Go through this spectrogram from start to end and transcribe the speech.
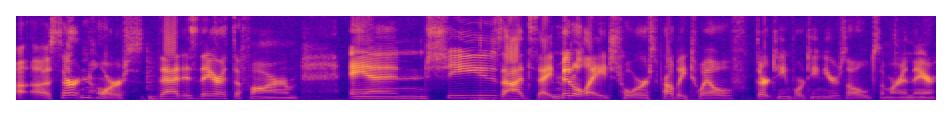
a certain horse that is there at the farm, and she's I'd say middle aged horse, probably 12, 13, 14 years old, somewhere in there.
